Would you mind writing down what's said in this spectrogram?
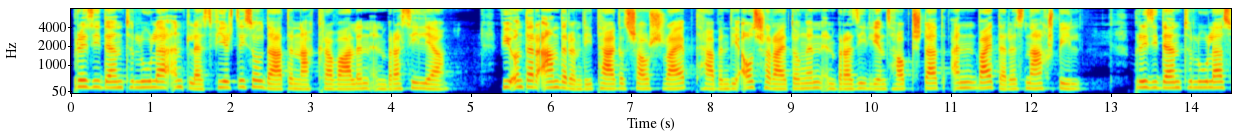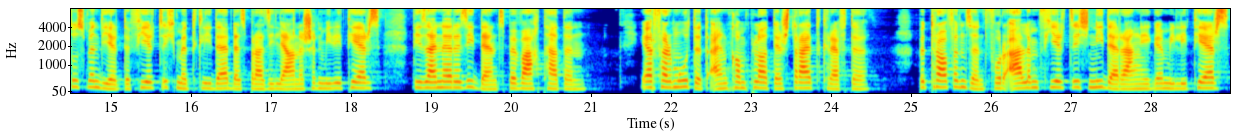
Präsident Lula entlässt 40 Soldaten nach Krawallen in Brasilia. Wie unter anderem die Tagesschau schreibt, haben die Ausschreitungen in Brasiliens Hauptstadt ein weiteres Nachspiel. Präsident Lula suspendierte 40 Mitglieder des brasilianischen Militärs, die seine Residenz bewacht hatten. Er vermutet ein Komplott der Streitkräfte. Betroffen sind vor allem 40 niederrangige Militärs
